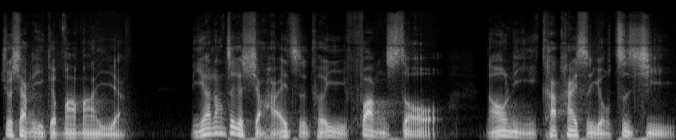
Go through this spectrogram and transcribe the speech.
就像一个妈妈一样，你要让这个小孩子可以放手，然后你他开始有自己，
